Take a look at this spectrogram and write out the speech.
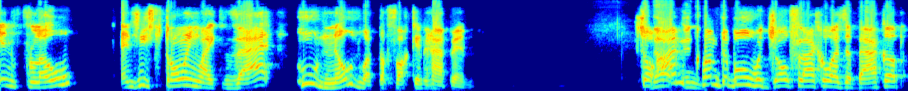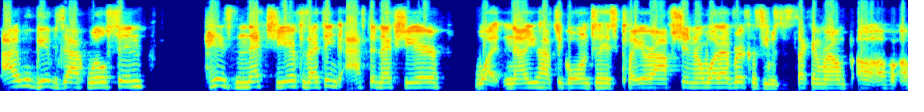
in flow, and he's throwing like that, who knows what the fucking happened? So No, I'm and- comfortable with Joe Flacco as a backup. I will give Zach Wilson his next year because I think after next year, what now you have to go into his player option or whatever because he was the second round, uh, uh,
